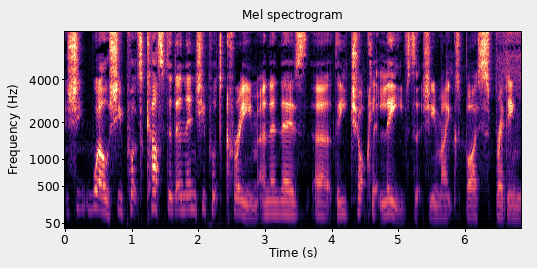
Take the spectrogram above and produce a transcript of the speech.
She well, she puts custard and then she puts cream and then there's uh, the chocolate leaves that she makes by spreading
